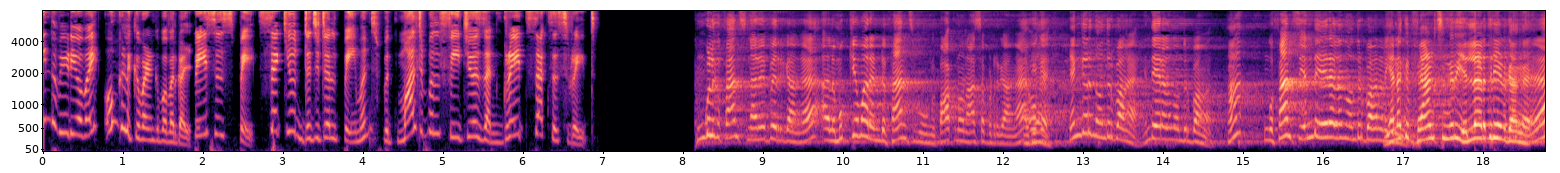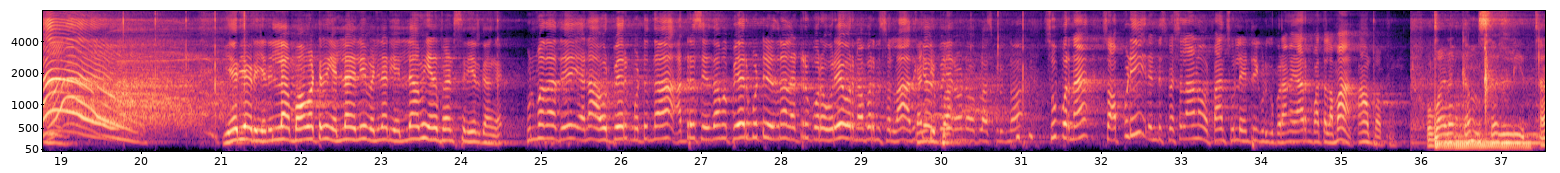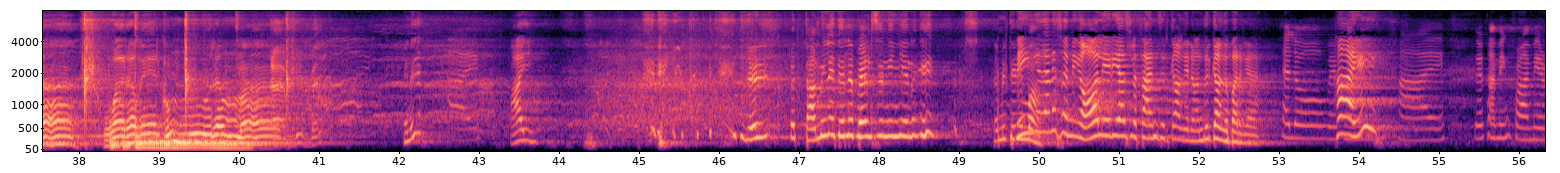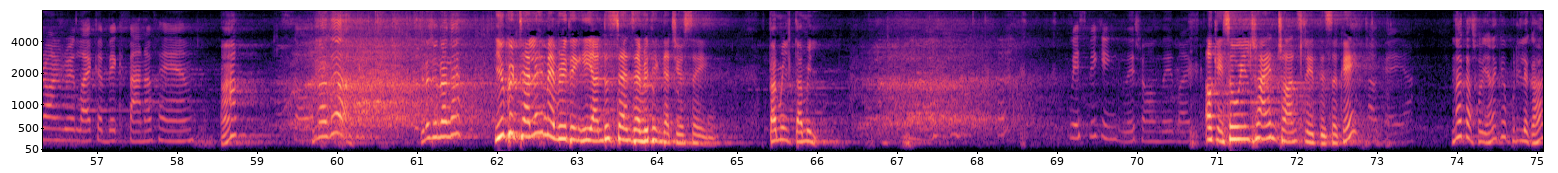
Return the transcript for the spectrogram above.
இந்த வீடியோவை உங்களுக்கு வழங்குபவர்கள் paces pay secure digital payments with multiple features and great success rate உங்களுக்கு ஃபேன்ஸ் நிறைய பேர் இருக்காங்க. அதுல முக்கியமா ரெண்டு ஃபேன்ஸ் உங்களுக்கு பார்க்கணும்னு ஆசைப்பட்டிருக்காங்க. ஓகே எங்க இருந்து வந்திருப்பாங்க? எந்த ஏரியால இருந்து வந்திருப்பாங்க. ஆ? உங்க ஃபேன்ஸ் எந்த ஏரியால இருந்து வந்திருப்பாங்க எனக்கு ஃபேன்ஸுங்கிற எல்லா இடத்துலையும் இருக்காங்க. ஏரியா எல்லா மாவட்டம் எல்லா இதுலேயும் வெளிநாடு எல்லாமே எனக்கு ஃபேன்ஸ் இருக்காங்க. உண்மைதான் அது. ஏன்னா அவர் பேருக்கு மட்டும்தான் அட்ரஸ் எழுதாம பேர் மட்டும் எழுதினா லெட்டர் போற ஒரே ஒரு நபர்னு சொல்லலாம். அதுக்கே ஒரு. பெரிய ரவுண்ட் ஆஃப் அப்ளாஸ் கொடுக்கணும். சூப்பர்ண்ணே ஸோ அப்படி ரெண்டு ஸ்பெஷலான ஒரு ஃபேன்ஸ் உள்ள என்ட்ரி கொடுக்க போறாங்க. யாருன்னு பார்த்தலாமா ஆ பார்ப்போம். வணக்கம் சொல்லித்தான் வரவேற்கும் ஊரம்மா. என்னது? ஆய் தமிழே தெரியல ஃபேன்ஸுங்க எனக்கு. தமிழ் தெரியுமா? நீங்க தானே சொன்னீங்க ஆல் ஏரியாஸ்ல ஃபேன்ஸ் இருக்காங்க. வந்திருக்காங்க பாருங்க. Coming- Hi. We're coming from Iran. We're like a big fan of him. Ah So என்னது என்ன சொன்னாங்க You could tell him everything. He understands everything that you're saying. Tamil Tamil we speak English only. Like Okay, so we'll try and translate this, okay? okay, yeah. என்னக்கா எனக்கே புரியலக்கா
